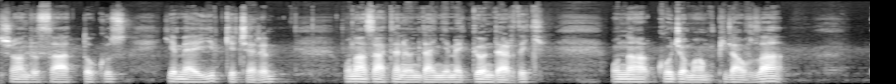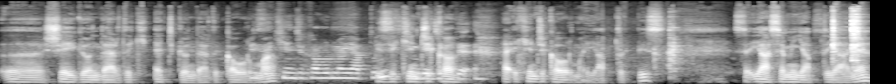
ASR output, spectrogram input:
Şu anda saat 9. Yemeği yiyip geçerim. Ona zaten önden yemek gönderdik. Ona kocaman pilavla e, şey gönderdik, et gönderdik Biz kavurma. ikinci kavurmayı yaptığımız Biz ikinci ka ha, ikinci kavurmayı yaptık biz. Se- Yasemin yaptı yani.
